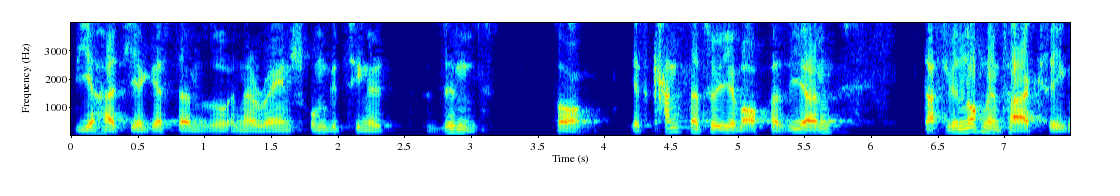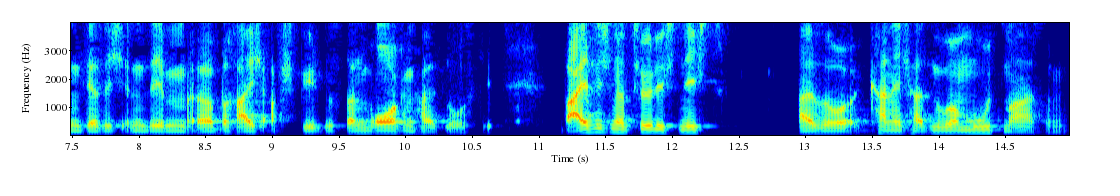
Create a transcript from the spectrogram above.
wir halt hier gestern so in der Range rumgetingelt sind. So, jetzt kann es natürlich aber auch passieren, dass wir noch einen Tag kriegen, der sich in dem äh, Bereich abspielt es dann morgen halt losgeht. Weiß ich natürlich nicht, also kann ich halt nur mutmaßen.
